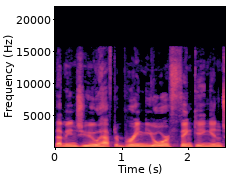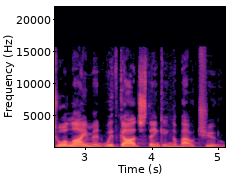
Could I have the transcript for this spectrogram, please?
That means you have to bring your thinking into alignment with God's thinking about you.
